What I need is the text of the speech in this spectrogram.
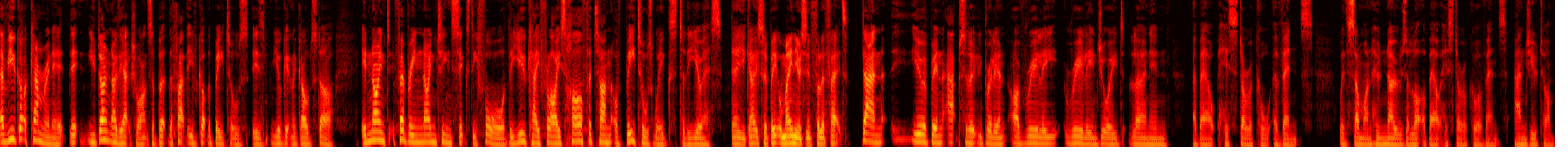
Have you got a camera in here? It- you don't know the actual answer, but the fact that you've got the Beatles is you're getting a gold star. In 19, February 1964, the UK flies half a ton of Beatles wigs to the US. There you go. So Beatlemania is in full effect. Dan, you have been absolutely brilliant. I've really, really enjoyed learning about historical events with someone who knows a lot about historical events, and you, Tom,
